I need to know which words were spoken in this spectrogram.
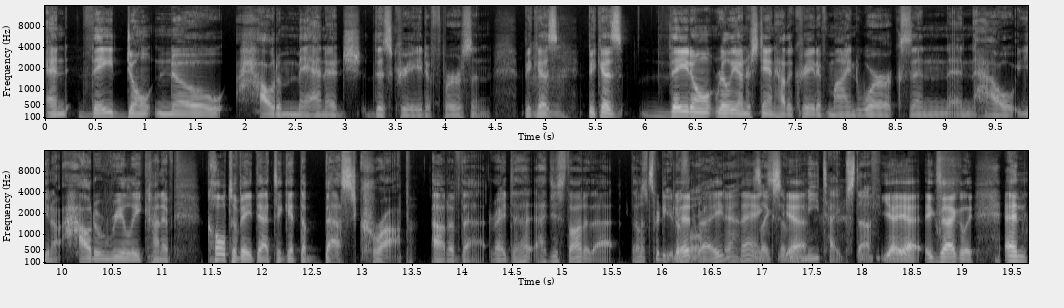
and they don't know how to manage this creative person because because they don't really understand how the creative mind works and and how you know how to really kind of cultivate that to get the best crop out of that right i just thought of that that was pretty beautiful. good right Yeah, thanks It's like some yeah. me type stuff. yeah yeah exactly and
